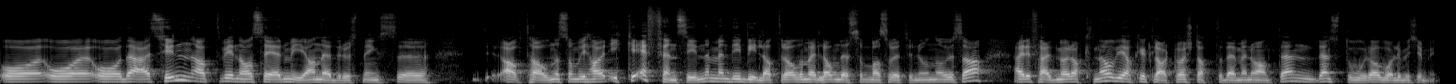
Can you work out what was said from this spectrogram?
Og, og, og, det er synd at vi nå ser mye av nedrustningsavtalene som vi har, ikke FN sine, men de bilaterale mellom det som var Sovjetunionen og USA, er i ferd med å rakne. Og vi har ikke klart å erstatte det med noe annet. Det er en, det er en stor og alvorlig bekymring.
